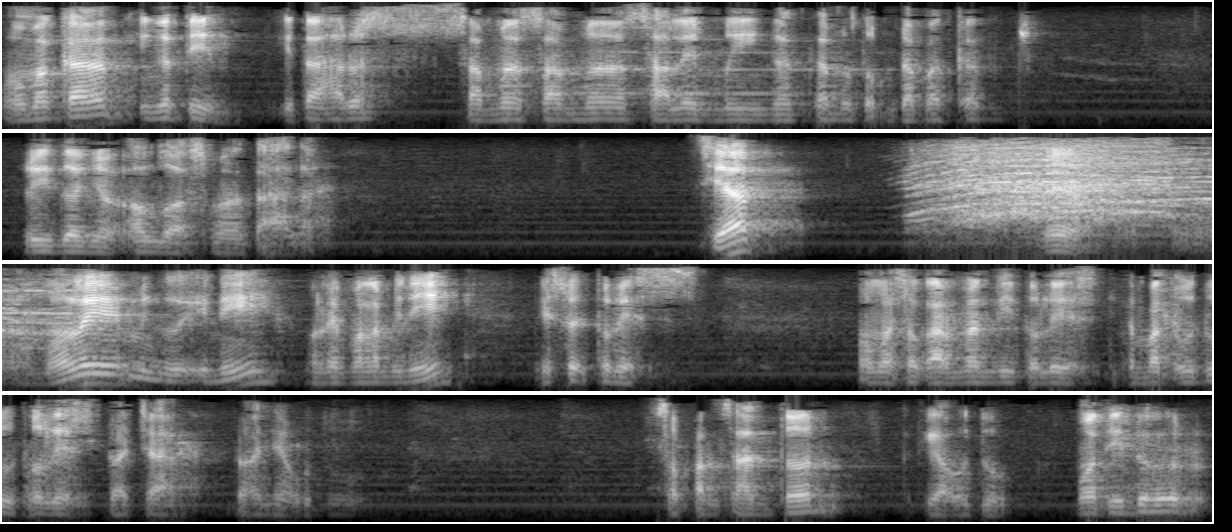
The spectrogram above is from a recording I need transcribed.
Mau makan, ingetin. Kita harus sama-sama saling mengingatkan untuk mendapatkan ridhonya Allah SWT. Siap? Ya. mulai minggu ini, mulai malam ini, besok tulis. Mau masuk kamar mandi, tulis. Di tempat wudhu, tulis. Baca doanya wudhu. Sopan santun ketika wudhu. Mau tidur,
